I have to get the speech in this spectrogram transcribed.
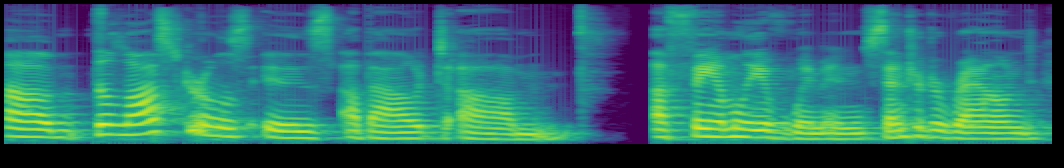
Um, the Lost Girls is about um, a family of women centered around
